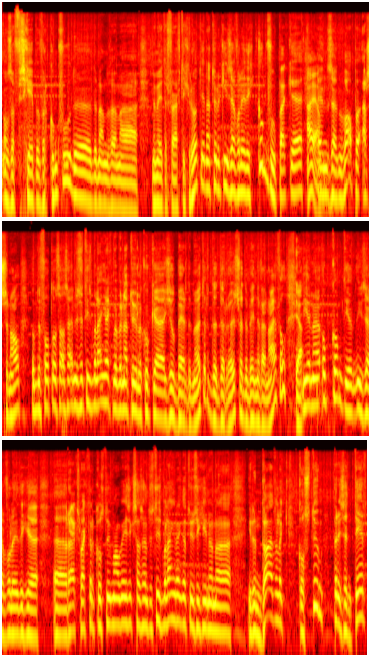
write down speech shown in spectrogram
onze schepen voor kung fu. De, de man van een meter 50 groot. Die natuurlijk in zijn volledig kung fu pak Ah, ja. en zijn wapenarsenaal op de foto zal zijn. Dus het is belangrijk. We hebben natuurlijk ook eh, Gilbert de Muiter, de, de reus van de Bende van Eiffel. Ja. Die er opkomt, die in zijn volledige eh rijkswachterkostuum aanwezig zal zijn. Dus het is belangrijk dat u zich in een, eh, in een duidelijk kostuum presenteert.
